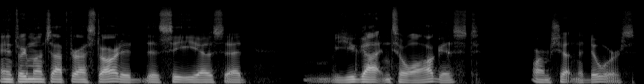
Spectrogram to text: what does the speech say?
And three months after I started, the CEO said, You got until August or I'm shutting the doors.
